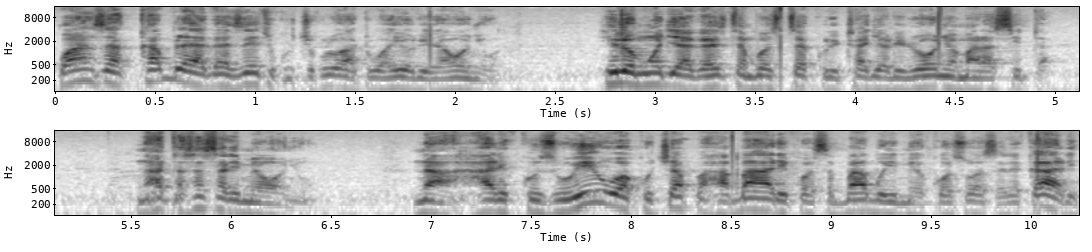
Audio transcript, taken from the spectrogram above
kwanza, kabla ya gazeti kuchukuliwa hatua hiyo, linaonywa hilo. Moja ya gazeti ambayo sitaki kulitaja lilionywa mara sita na hata sasa limeonywa. Na halikuzuiwa kuchapa habari kwa sababu imekosoa serikali,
